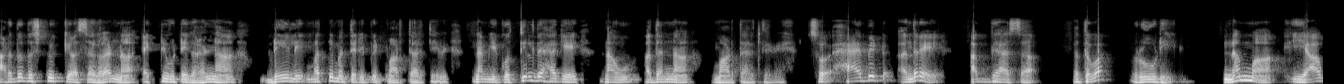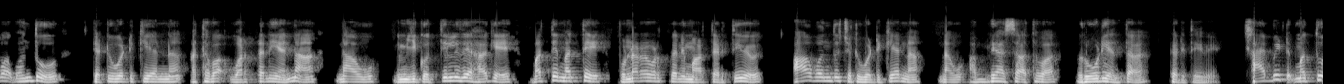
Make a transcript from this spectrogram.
ಅರ್ಧದಷ್ಟು ಕೆಲಸಗಳನ್ನ, ಆಕ್ಟಿವಿಟಿಗಳನ್ನ ಡೈಲಿ ಮತ್ತೆ ಮತ್ತೆ ರಿಪೀಟ್ ಮಾಡ್ತಾ ಇರ್ತೀವಿ. ನಮಗೆ ಗೊತ್ತಿಲ್ಲದೆ ಹಾಗೆ ನಾವು ಅದನ್ನ ಮಾಡ್ತಾ ಇರ್ತೀವಿ. ಸೊ, ಹ್ಯಾಬಿಟ್ ಅಂದ್ರೆ ಅಭ್ಯಾಸ ಅಥವಾ ರೂಢಿ. ನಮ್ಮ ಯಾವ ಒಂದು ಚಟುವಟಿಕೆಯನ್ನ ಅಥವಾ ವರ್ತನೆಯನ್ನ ನಾವು ನಿಮಗೆ ಗೊತ್ತಿಲ್ಲದೆ ಹಾಗೆ ಮತ್ತೆ ಮತ್ತೆ ಪುನರಾವರ್ತನೆ ಮಾಡ್ತಾ ಇರ್ತೀವಿ ಆ ಒಂದು ಚಟುವಟಿಕೆಯನ್ನ ನಾವು ಅಭ್ಯಾಸ ಅಥವಾ ರೂಢಿ ಅಂತ ಕರಿತೀವಿ. ಹ್ಯಾಬಿಟ್ ಮತ್ತು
